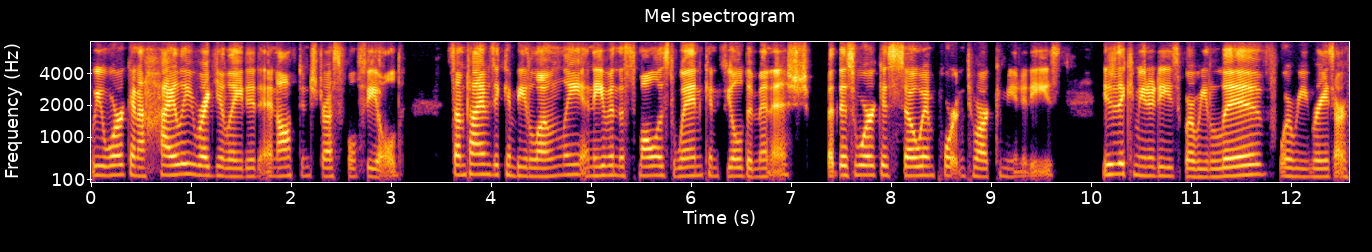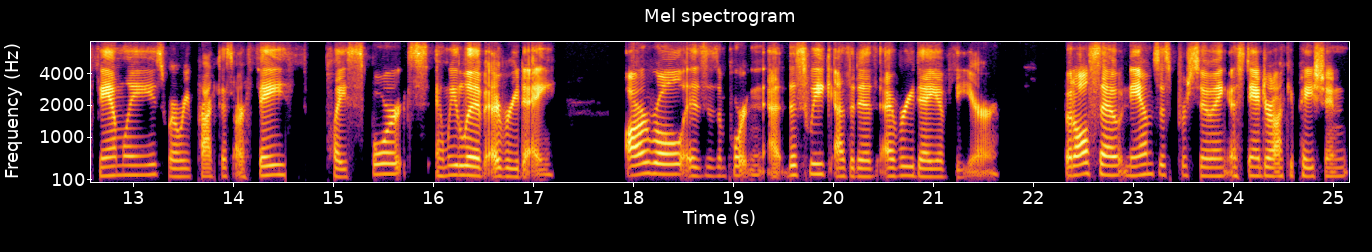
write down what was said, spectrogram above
We work in a highly regulated and often stressful field. Sometimes it can be lonely, and even the smallest win can feel diminished. But this work is so important to our communities. These are the communities where we live, where we raise our families, where we practice our faith, play sports, and we live every day. Our role is as important at this week as it is every day of the year. But also, NAMSS is pursuing a standard occupation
